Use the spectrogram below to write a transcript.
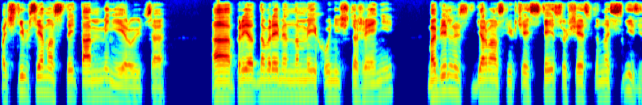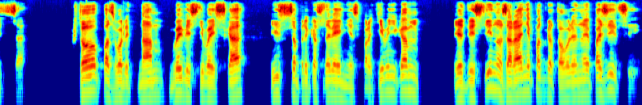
Почти все мосты там минируются, а при одновременном их уничтожении мобильность германских частей существенно снизится, что позволит нам вывести войска из соприкосновения с противником и отвести на заранее подготовленные позиции.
